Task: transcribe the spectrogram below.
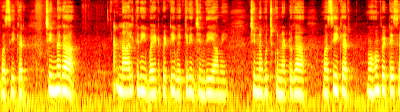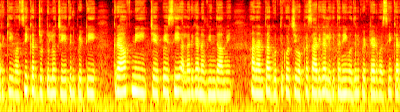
వసీకర్ చిన్నగా నాలికని బయటపెట్టి వెక్కిరించింది ఆమె. చిన్నబుచ్చుకున్నట్టుగా వసీకర్ మొహం పెట్టేసరికి వసీకర్ జుట్టులో చేతిని పెట్టి క్రాఫ్ట్ని చెప్పేసి అల్లరిగా నవ్వింది ఆమె. అదంతా గుర్తుకొచ్చి ఒక్కసారిగా లిఖితని వదిలిపెట్టాడు వసీకర్.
